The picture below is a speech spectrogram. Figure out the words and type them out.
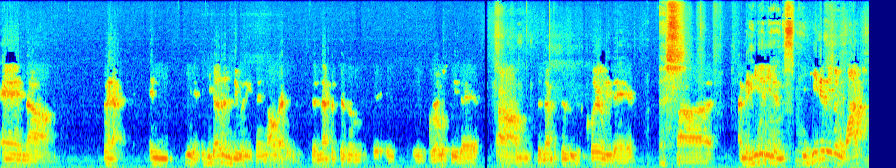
and um, and, I- and you know, he doesn't do anything already. The nepotism is, is grossly there. Um, the nepotism is clearly there. Uh, I mean, he didn't even he didn't even watch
